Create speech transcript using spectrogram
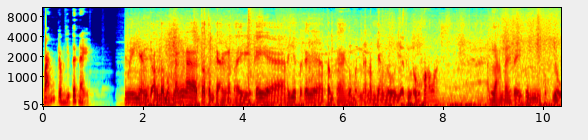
bán trong dịp Tết này. Nguyên nhân chọn tôm một nắng cho tôm càng là tại vì cái à, thứ nhất là cái à, tôm càng của mình nó nông dân nuôi và tiêu thụ khó quá anh làm này để cũng phục vụ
